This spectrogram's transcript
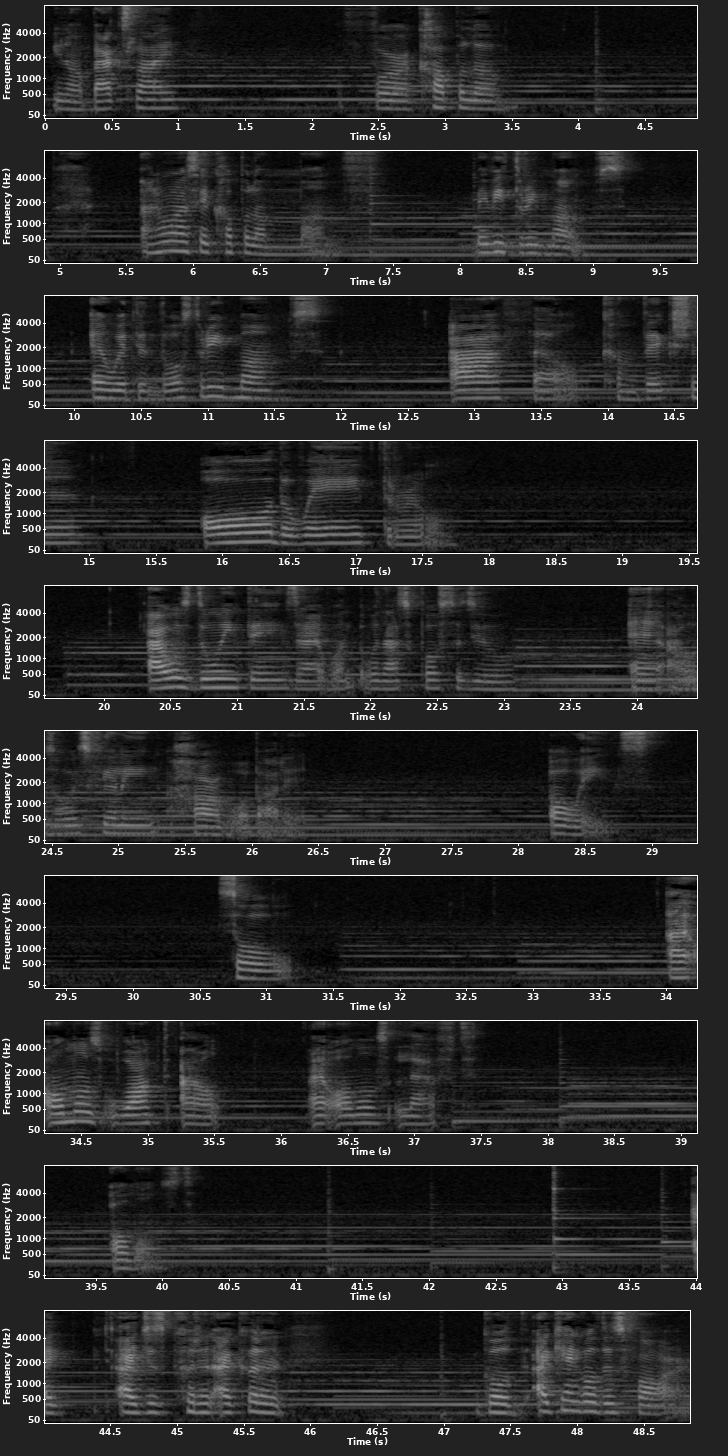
you know, backslide for a couple of, I don't want to say a couple of months, maybe three months. And within those three months, I felt conviction all the way through. I was doing things that I was not supposed to do, and I was always feeling horrible about it. Always. So I almost walked out. I almost left. Almost. I I just couldn't I couldn't go I can't go this far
